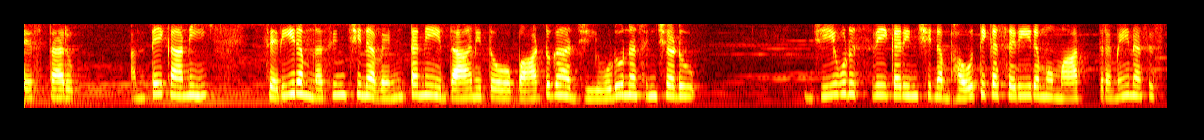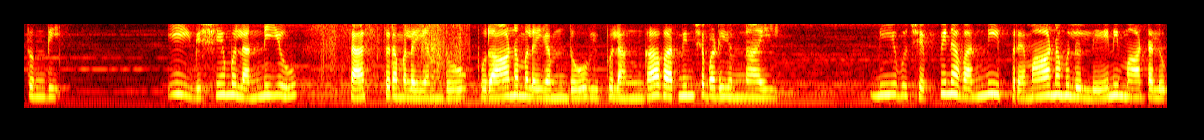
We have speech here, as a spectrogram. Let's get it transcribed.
చేస్తారు. అంతేకాని శరీరం నశించిన వెంటనే దానితో బాటుగా జీవుడు నశించడు. జీవుడు స్వీకరించిన భౌతిక శరీరము మాత్రమే నశిస్తుంది. ఈ విషయములన్నీ శాస్త్రములయందు పురాణములయందు విపులంగా వర్ణించబడి ఉన్నాయి. నీవు చెప్పినవన్నీ ప్రమాణములు లేని మాటలు.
